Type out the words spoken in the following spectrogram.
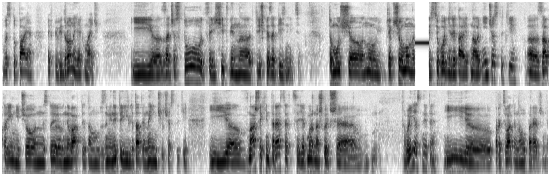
виступає, як півдрони, як меч. І е, зачасту цей щит він е, трішки запізнюється. Тому що, ну, якщо умовно сьогодні літають на одній частоті, е, завтра їм нічого не стоїть, не варто там замінити і літати на іншій частоті. І е, в наших інтересах це як можна швидше вияснити і е, працювати на упередження.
